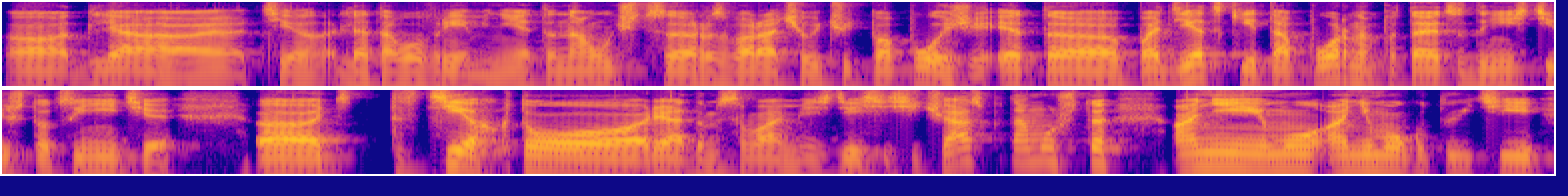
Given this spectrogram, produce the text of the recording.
э, для, тех, для того времени. Это научится разворачивать чуть попозже. Это по-детски и топорно пытаются донести, что цените э, тех, кто рядом с вами здесь и сейчас, потому что они, ему, они могут уйти,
